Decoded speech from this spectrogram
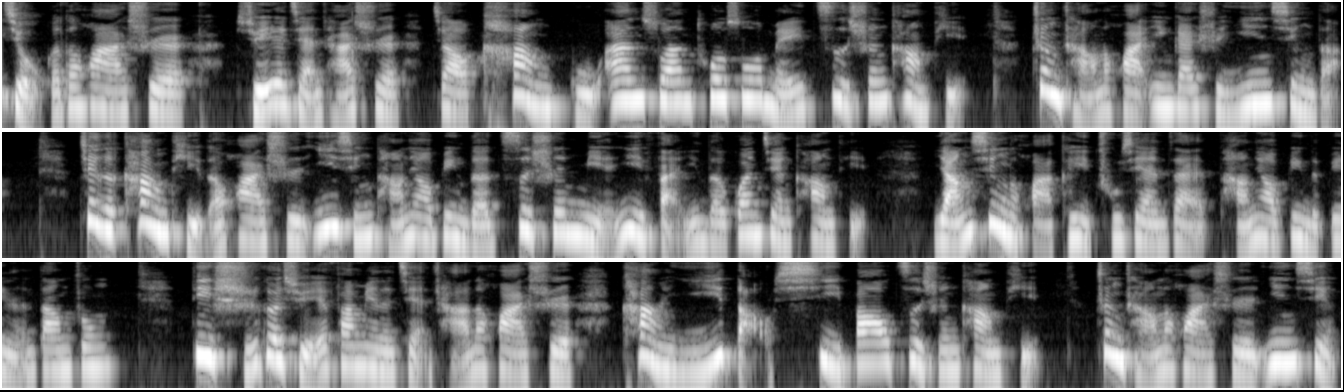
九个的话是。血液检查是叫抗谷氨酸脱羧酶自身抗体，正常的话应该是阴性的。这个抗体的话是一型糖尿病的自身免疫反应的关键抗体，阳性的话可以出现在糖尿病的病人当中。第十个血液方面的检查的话是抗胰岛细胞自身抗体，正常的话是阴性。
